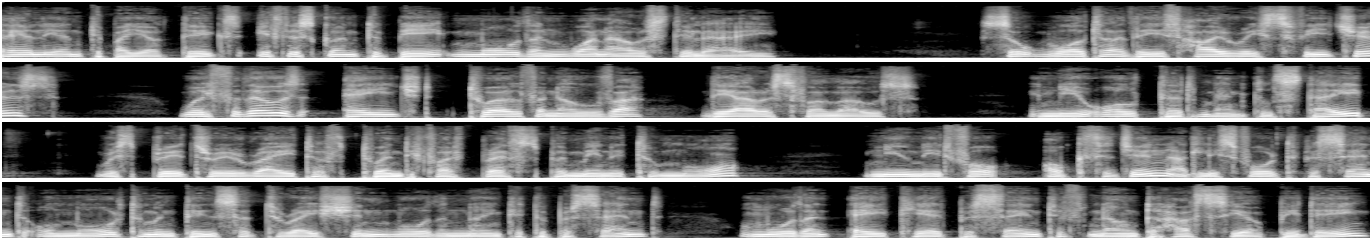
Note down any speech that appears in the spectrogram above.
early antibiotics if there's going to be more than one hour's delay. So, what are these high risk features? Well, for those aged 12 and over, they are as follows a new altered mental state, respiratory rate of 25 breaths per minute or more, new need for oxygen, at least 40% or more to maintain saturation more than 92%, or more than 88% if known to have COPD,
